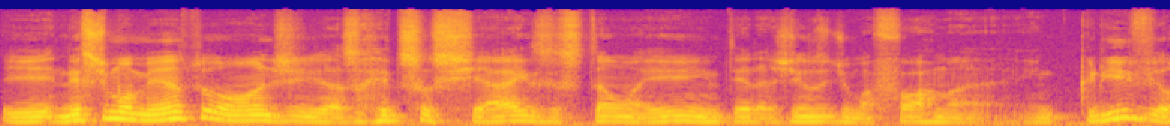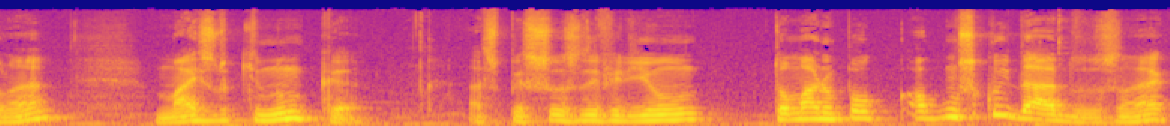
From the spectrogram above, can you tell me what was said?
E neste momento onde as redes sociais estão aí interagindo de uma forma incrível, né? Mais do que nunca, as pessoas deveriam tomar um pouco alguns cuidados, né?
